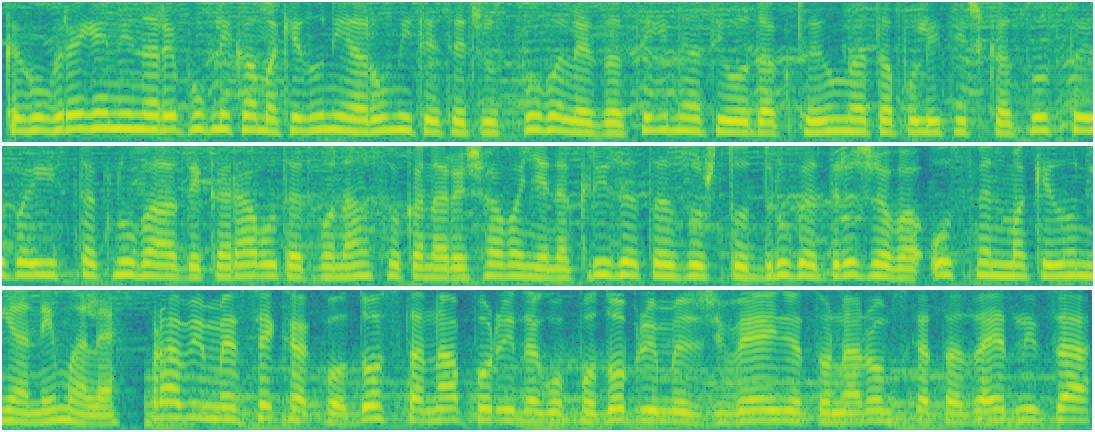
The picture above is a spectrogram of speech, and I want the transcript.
Како граѓани на Република Македонија, ромите се чувствувале засегнати од актуелната политичка состојба и истакнуваат дека работат во насока на решавање на кризата зашто друга држава освен Македонија немале. Правиме секако доста напори да го подобриме живењето на ромската заедница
